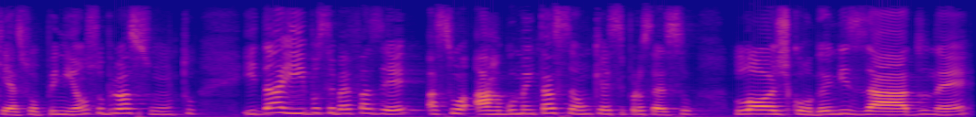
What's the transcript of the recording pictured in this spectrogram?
que é a sua opinião sobre o assunto, e daí você vai fazer a sua argumentação, que é esse processo lógico, organizado, né?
